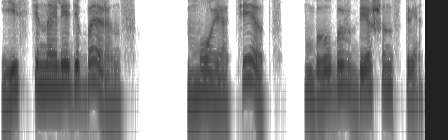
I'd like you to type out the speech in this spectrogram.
Истинная леди Бернс. Мой отец был бы в бешенстве».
